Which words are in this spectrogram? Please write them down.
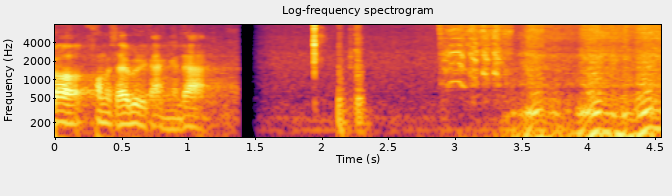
ก็เข้ามาใช้บริการกันได้ Mm-hmm.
